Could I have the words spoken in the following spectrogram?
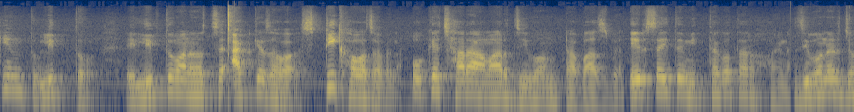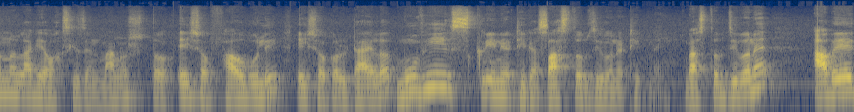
কিন্তু লিপ্ত। এই লিপ্ত মানে হচ্ছে আটকে যাওয়া স্টিক হওয়া যাবে না। ওকে ছাড়া আমার জীবনটা বাঁচবে এর চাইতে মিথ্যা কথা আর হয় না। জীবনের জন্য লাগে অক্সিজেন। মানুষ তো এইসব ফাউ বলি, এই সকল ডায়লগ মুভির স্ক্রিনে ঠিক আছে, বাস্তব জীবনে ঠিক নাই। বাস্তব জীবনে আবেগ,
